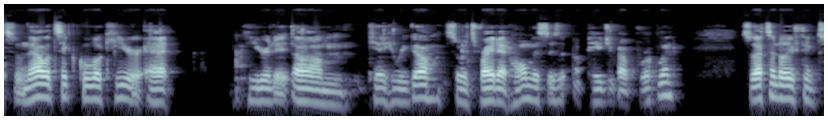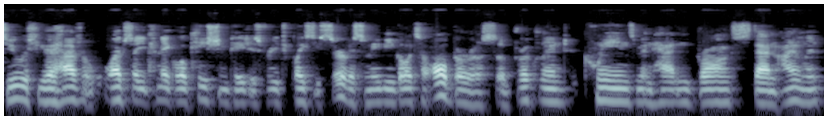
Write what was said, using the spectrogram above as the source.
So now let's take a look here at here it um okay here we go. So it's right at home. This is a page about Brooklyn. So that's another thing too. If you have a website, you can make location pages for each place you service. So maybe you go to all boroughs, so Brooklyn, Queens, Manhattan, Bronx, Staten Island,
